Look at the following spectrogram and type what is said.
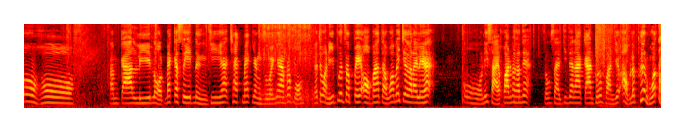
โอ้โหทำการรีโหลดแมกกาซีนหนึ่งทีฮะแช็คแม็กอย่างสวยงามครับผม แล้วจังหวะนี้เพื่อนสเปรย์ออกมาแต่ว่าไม่เจออะไรเลยฮะ โอ้โห นี่สายควันไหมครับเนี่ย สงสัยจินตนาการเพิ่มฝันเยอะ เอ้าแล้วเพื่อนหัวแต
